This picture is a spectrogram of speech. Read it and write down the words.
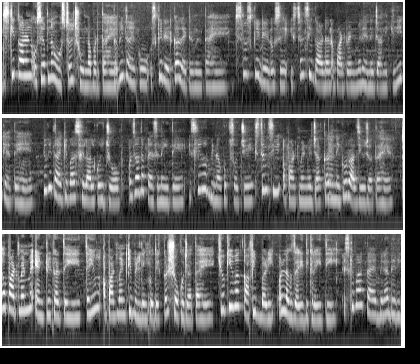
जिसके कारण उसे अपना हॉस्टल छोड़ना पड़ता है। तभी ताई को उसके डेड का लेटर मिलता है, जिसमें उसके डेड उसे ईस्टर्न सी गार्डन अपार्टमेंट में रहने जाने के लिए कहते हैं। ताई के पास फ़िलहाल कोई जॉब और ज़्यादा पैसे नहीं थे, इसलिए वो बिना कुछ सोचे अपार्टमेंट में जाकर रहने को राज़ी हो जाता है। अपार्टमेंट में एंट्री करते ही तयुंग अपार्टमेंट की बिल्डिंग को देखकर शौक हो जाता है, क्योंकि वह काफ़ी बड़ी और लग्जरी दिख रही थी। इसके बाद ताए बिना देरी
